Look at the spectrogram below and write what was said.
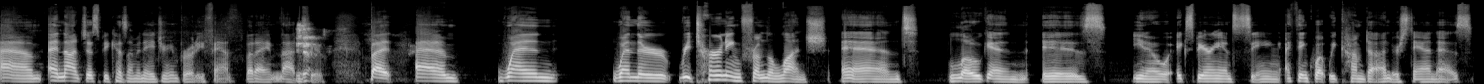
Um, and not just because I'm an Adrien Brody fan, but I am that yeah. too. But, um, when when they're returning from the lunch and Logan is, you know, experiencing, I think what we come to understand as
